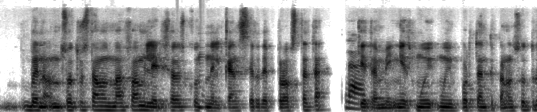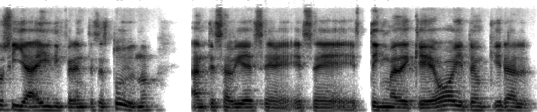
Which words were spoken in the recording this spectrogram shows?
bueno, nosotros estamos más familiarizados con el cáncer de próstata, que también es muy, muy importante para nosotros y ya hay diferentes estudios, ¿no? Antes había ese, ese estigma de que, hoy tengo que ir al,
